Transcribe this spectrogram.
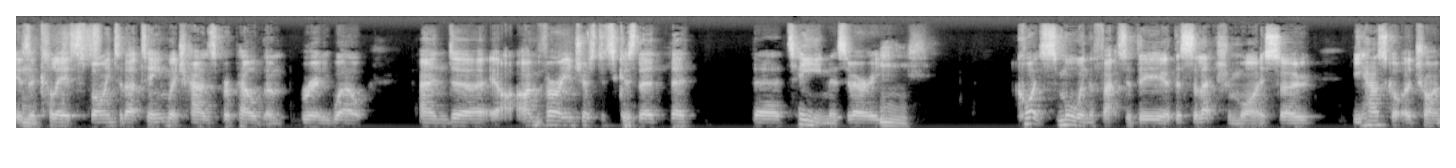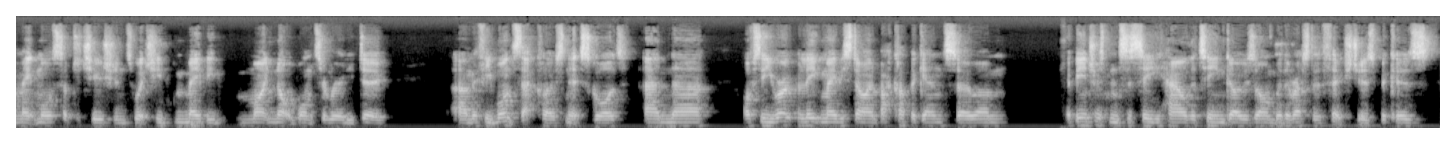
is a clear spine to that team, which has propelled them really well. And uh, I'm very interested because their their their team is very mm quite small in the fact of the the selection wise. So he has got to try and make more substitutions, which he maybe might not want to really do um, if he wants that close knit squad. And uh, obviously Europa League maybe starting back up again. So um, it'd be interesting to see how the team goes on with the rest of the fixtures because.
